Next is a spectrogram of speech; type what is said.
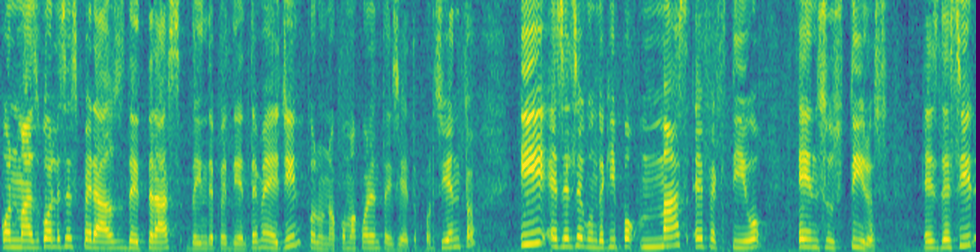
con más goles esperados detrás de Independiente Medellín, con 1,47%. Y es el segundo equipo más efectivo en sus tiros. Es decir,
